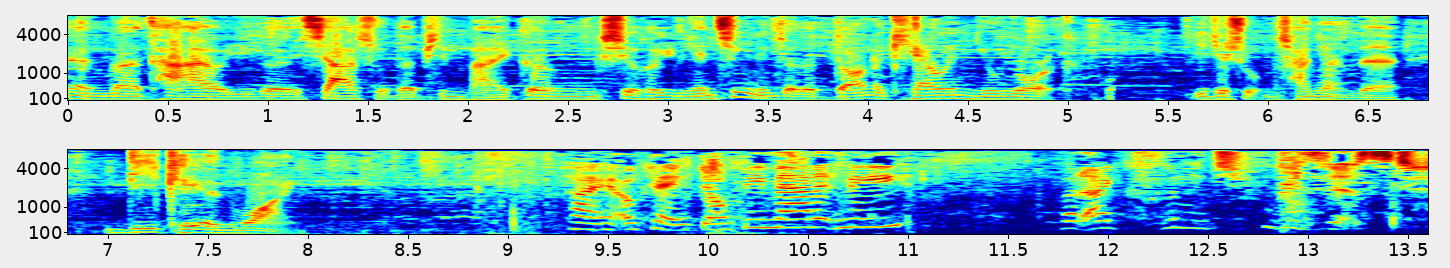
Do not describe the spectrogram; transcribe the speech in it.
那么他还有一个下属的品牌，更适合于年轻人，叫做 Donna Karen New York，也就是我们常讲的 DKNY。Hi, OK, don't be mad at me, but I couldn't resist.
